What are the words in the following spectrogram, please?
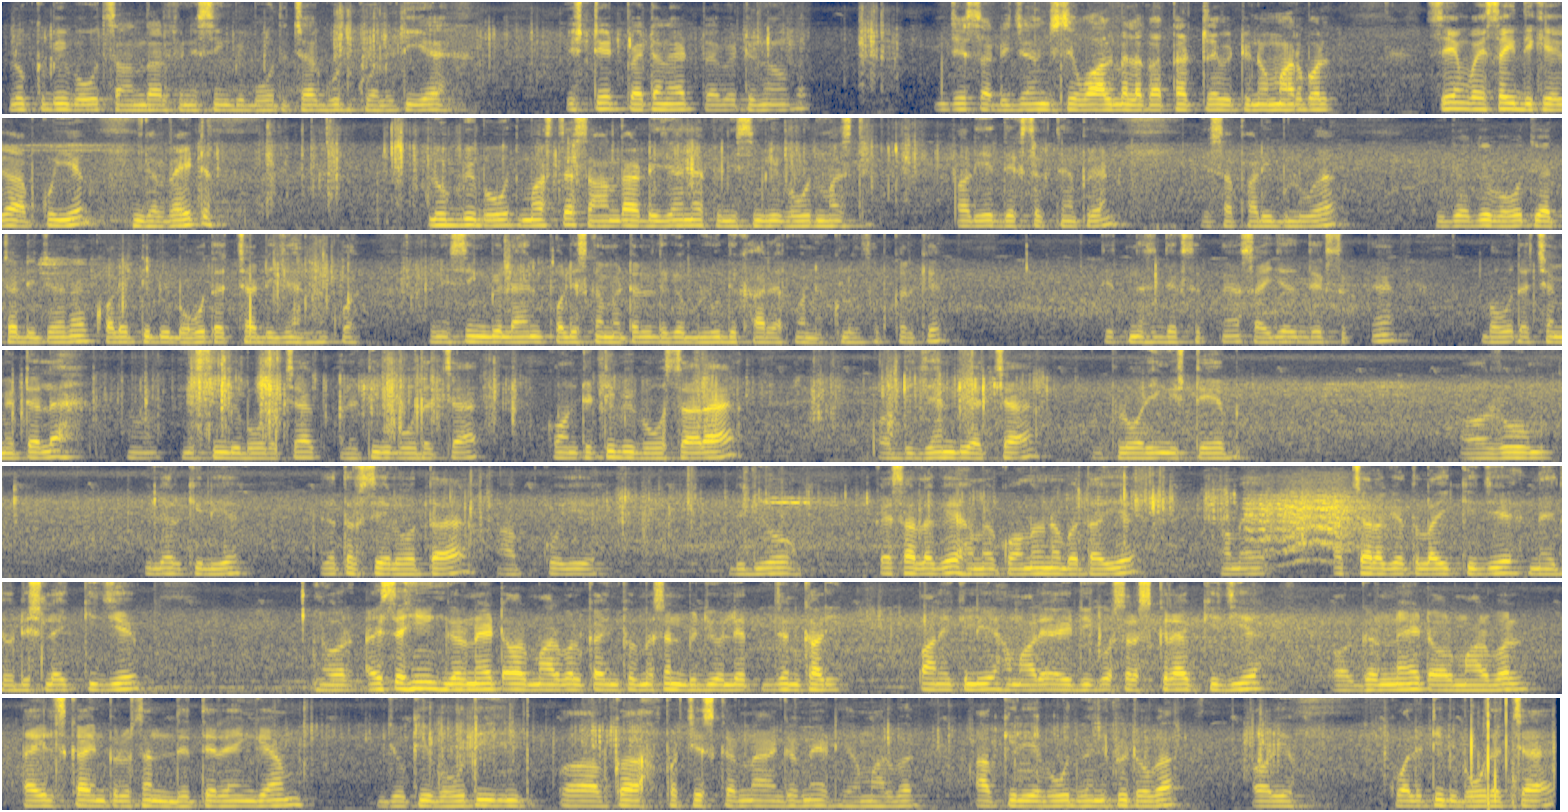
लुक भी बहुत शानदार फिनिशिंग भी बहुत अच्छा गुड क्वालिटी है। स्टेट पैटर्न है ट्रेवेटिनो का। जैसा डिज़ाइन जिसे वॉल में लगाता है ट्रेवेटिनो मार्बल सेम वैसा ही दिखेगा आपको ये ग्रेनाइट लुक भी बहुत मस्त है, शानदार डिज़ाइन है फिनिशिंग भी बहुत मस्त है। और ये देख सकते हैं फ्रेंड, ये सफारी ब्लू है, जो कि बहुत ही अच्छा डिज़ाइन है, क्वालिटी भी बहुत अच्छा डिज़ाइन है फिनिशिंग भी लाइन, पॉलिश का मेटल, देखिए ब्लू दिखा रहे हैं अपन क्लोजअप करके। इतने से देख सकते हैं साइजेस देख सकते हैं, बहुत अच्छा मेटल है फिनिशिंग भी बहुत अच्छा है क्वालिटी भी बहुत अच्छा है क्वांटिटी भी बहुत सारा है, और डिज़ाइन भी अच्छा है फ्लोरिंग स्टेप और रूम पिलर के लिए। ज़्यादातर सेल होता है। आपको ये वीडियो कैसा लगे हमें कमेंट में बताइए। हमें अच्छा लगे तो लाइक कीजिए, नहीं तो डिसलाइक कीजिए। और ऐसे ही ग्रेनाइट और मार्बल का इन्फॉर्मेशन, वीडियो ले जानकारी पाने के लिए हमारे आईडी को सब्सक्राइब कीजिए। और ग्रेनाइट और मार्बल टाइल्स का इन्फॉर्मेशन देते रहेंगे हम, जो कि बहुत ही आपका परचेस करना है ग्रेनाइट या मार्बल। आपके लिए बहुत बेनिफिट होगा और ये क्वालिटी भी बहुत अच्छा है।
